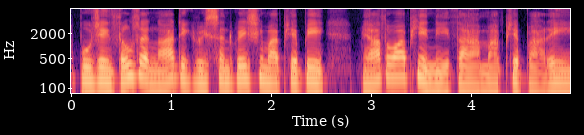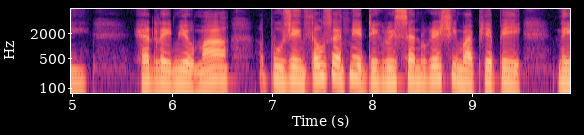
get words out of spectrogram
အပူချိန်35 degree centigrade ရှိမှဖြစ်ပြီးများသောအားဖြင့်နေသားမှာဖြစ်ပါတယ်။ Adelaide မြို့မှာအပူချိန်32 degree centigrade ရှိမှဖြစ်ပြီးနေ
